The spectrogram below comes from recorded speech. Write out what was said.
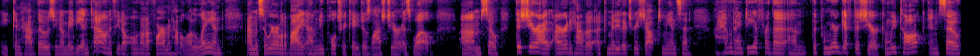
you can have those, you know, maybe in town if you don't own on a farm and have a lot of land. Um, and so we were able to buy um, new poultry cages last year as well. Um, so this year, I, I already have a, a committee that's reached out to me and said, "I have an idea for the um, the premier gift this year. Can we talk?" And so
